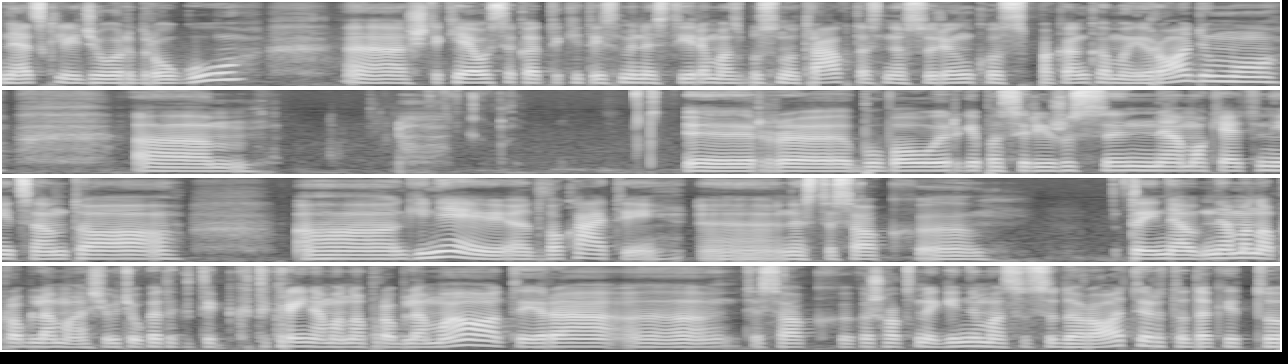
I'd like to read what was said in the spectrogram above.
neatskleidžiau ir draugų. Aš tikėjausi, kad iki teisminis tyrimas bus nutrauktas nesurinkus pakankamai įrodymų ir buvau irgi pasiryžusi nemokėti nei cento gynėjui, advokatai, e, nes tiesiog e, tai ne, ne mano problema, aš jaučiau, kad tik, tikrai ne mano problema, o tai yra uh, tiesiog kažkoks mėginimas susidoroti ir tada, kai tu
